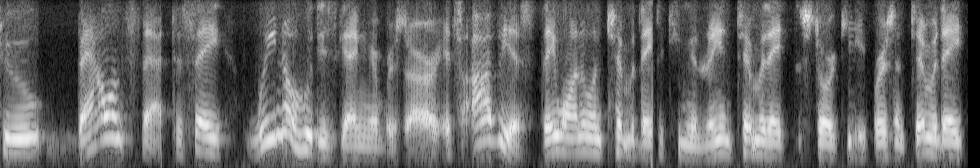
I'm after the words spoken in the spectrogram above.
to balance that, to say, we know who these gang members are. It's obvious. They want to intimidate the community, intimidate the storekeepers, intimidate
